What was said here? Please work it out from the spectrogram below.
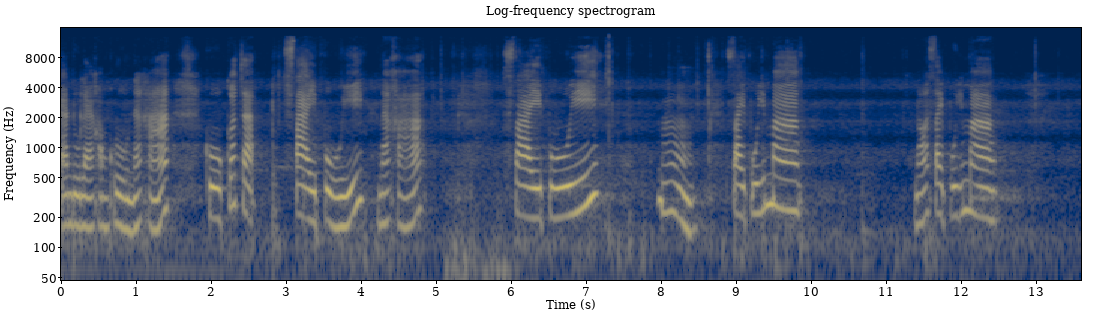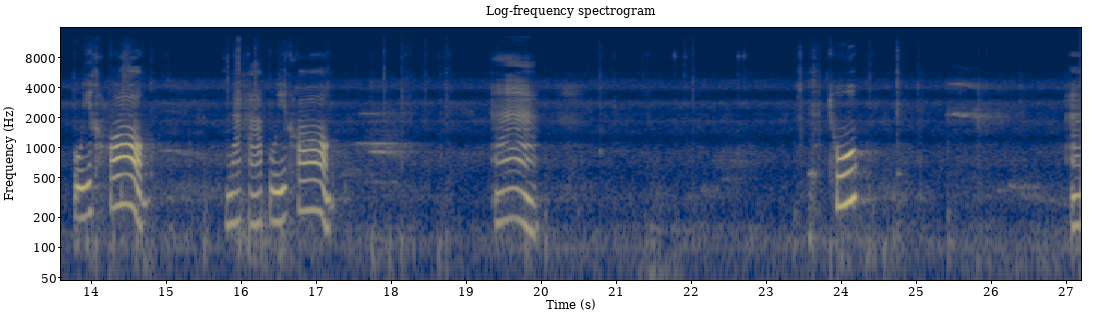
การดูแลของครูนะคะ ครูก็จะใส่ปุ๋ยนะคะ ใส่ปุ๋ยอืมใส่ปุ๋ยหมากเนาะใส่ปุ๋ยหมากปุ๋ยครอกนะคะ ปุ๋ยครอกอ่าทุก อ่า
